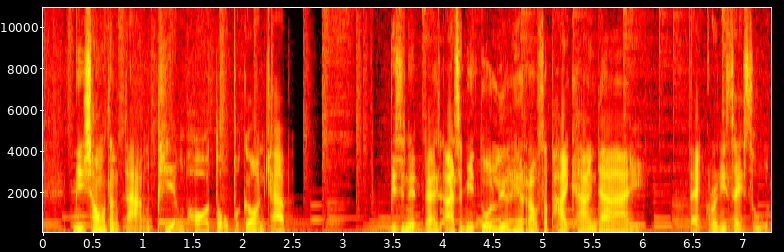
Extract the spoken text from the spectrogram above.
ำมีช่องต่างๆ เพียงพอต่ออุปกรณ์ครับ Business Bag อาจจะมีตัวเลือกให้เราสะพายข้างได้ แต่กรณีใส่สูท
